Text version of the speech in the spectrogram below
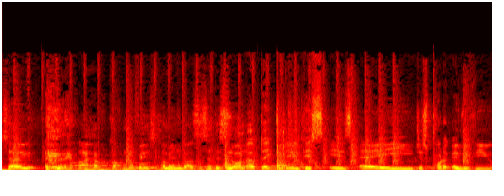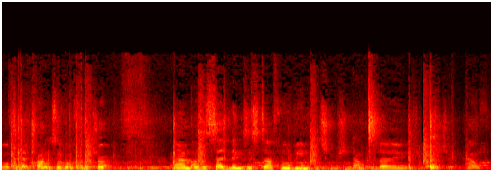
So I have a couple more things coming, but as I said, this is not an update video. This is a just product overview of the electronics I've got for the truck. Um, as I said, links and stuff will be in the description down below if you'd like to check it out.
